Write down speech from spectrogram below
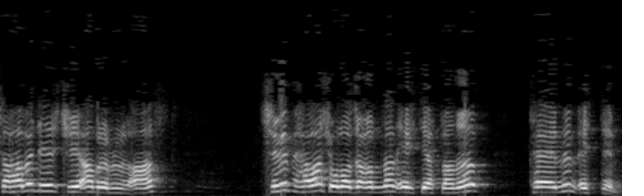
sahabə deyir ki, Amr ibn As, çimib həlak olacağımdan ehtiyatlanıb təəmmüm etdim.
